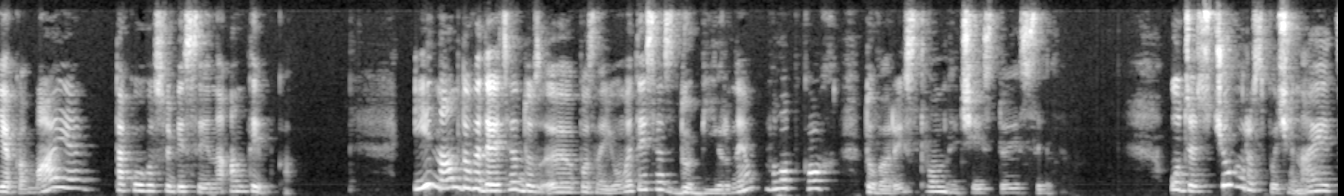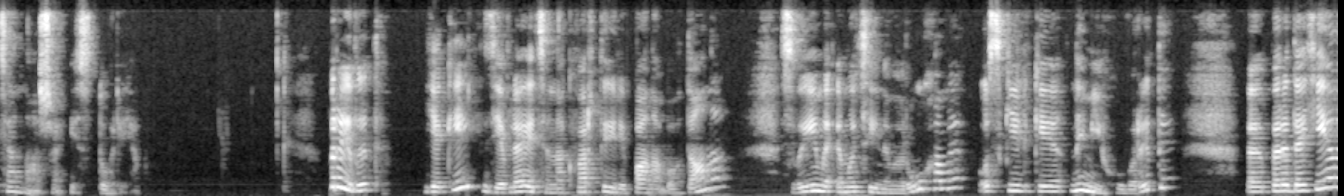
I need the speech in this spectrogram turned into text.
яка має такого собі сина Антипка. І нам доведеться е, познайомитися з добірним в лапках товариством нечистої сили. Отже, з чого розпочинається наша історія? Привид який з'являється на квартирі пана Богдана своїми емоційними рухами, оскільки не міг говорити, е, передає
